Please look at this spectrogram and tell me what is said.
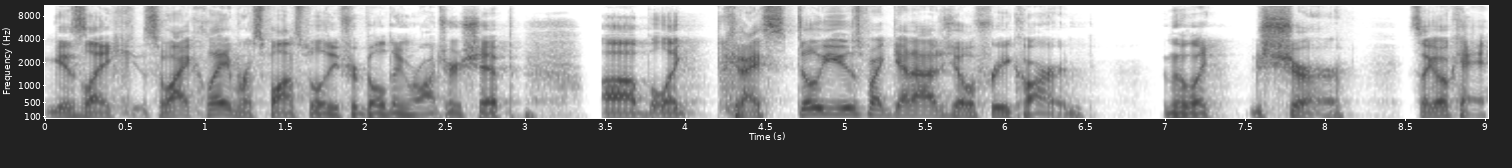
is like, so I claim responsibility for building Roger's ship, uh, but like, can I still use my get out of jail free card? And they're like, sure. It's like, okay,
